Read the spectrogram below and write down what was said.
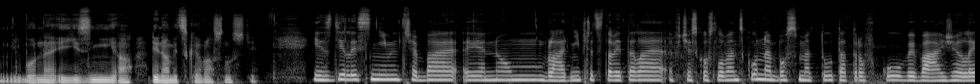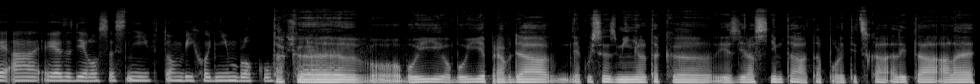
výborné i jízdní a dynamické vlastnosti. Jezdili s ním třeba jenom vládní představitelé v Československu, nebo jsme tu Tatrovku vyváželi a jezdilo se s ní v tom východním bloku? Tak všude? Eh, obojí, obojí je pravda. Jak už jsem zmínil, tak eh, jezdila s ním ta, ta politická elita, ale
